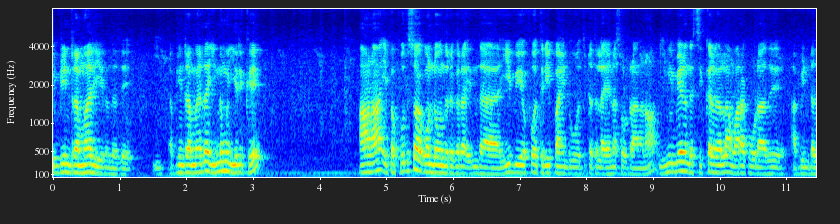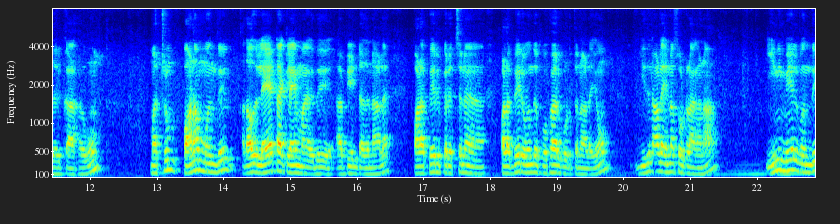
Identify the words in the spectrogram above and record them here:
இப்படின்ற மாதிரி இருந்தது. அப்படின்ற மாதிரி தான் இன்னமும் இருக்குது ஆனால் இப்போ புதுசாக கொண்டு வந்திருக்கிற இந்த இபிஎஃப்ஓ த்ரீ பாயிண்ட் ஓ திட்டத்தில் என்ன சொல்கிறாங்கன்னா இனிமேல் இந்த சிக்கல்கள்லாம் வரக்கூடாது அப்படின்றதுக்காகவும் மற்றும் பணம் வந்து அதாவது லேட்டாக கிளைம் ஆகுது அப்படின்றதுனால பல பேர் பிரச்சனை பல பேர் வந்து புகார் கொடுத்தனாலையும் இதனால என்ன சொல்கிறாங்கன்னா இனிமேல் வந்து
